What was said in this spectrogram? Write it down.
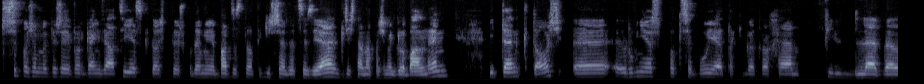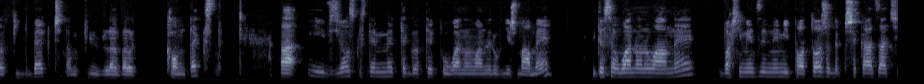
trzy poziomy wyżej w organizacji jest ktoś, kto już podejmuje bardzo strategiczne decyzje, gdzieś tam na poziomie globalnym, i ten ktoś również potrzebuje takiego trochę field level feedback, czy tam field level kontekst. A i w związku z tym my tego typu one-on-one również mamy. I to są one-on-one właśnie między innymi po to, żeby przekazać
